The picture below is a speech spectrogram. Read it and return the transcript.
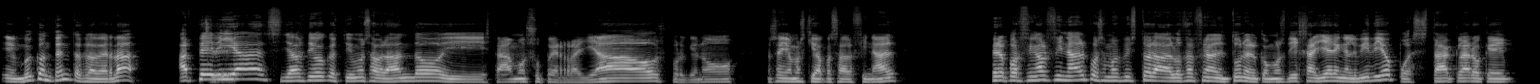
eh, muy contentos, la verdad. Hace Sí. días, ya os digo que estuvimos hablando y estábamos súper rayados porque no, no sabíamos qué iba a pasar al final. Pero por fin al final, pues hemos visto la luz al final del túnel. Como os dije ayer en el vídeo, pues está claro que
